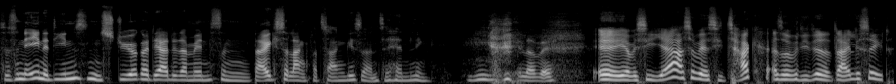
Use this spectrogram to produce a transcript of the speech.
Så sådan en af dine sådan, styrker, det er det der med, sådan, der er ikke så langt fra tanke sådan, til handling. Eller hvad? Øh, jeg vil sige ja, og så vil jeg sige tak, altså, fordi det er dejligt set.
